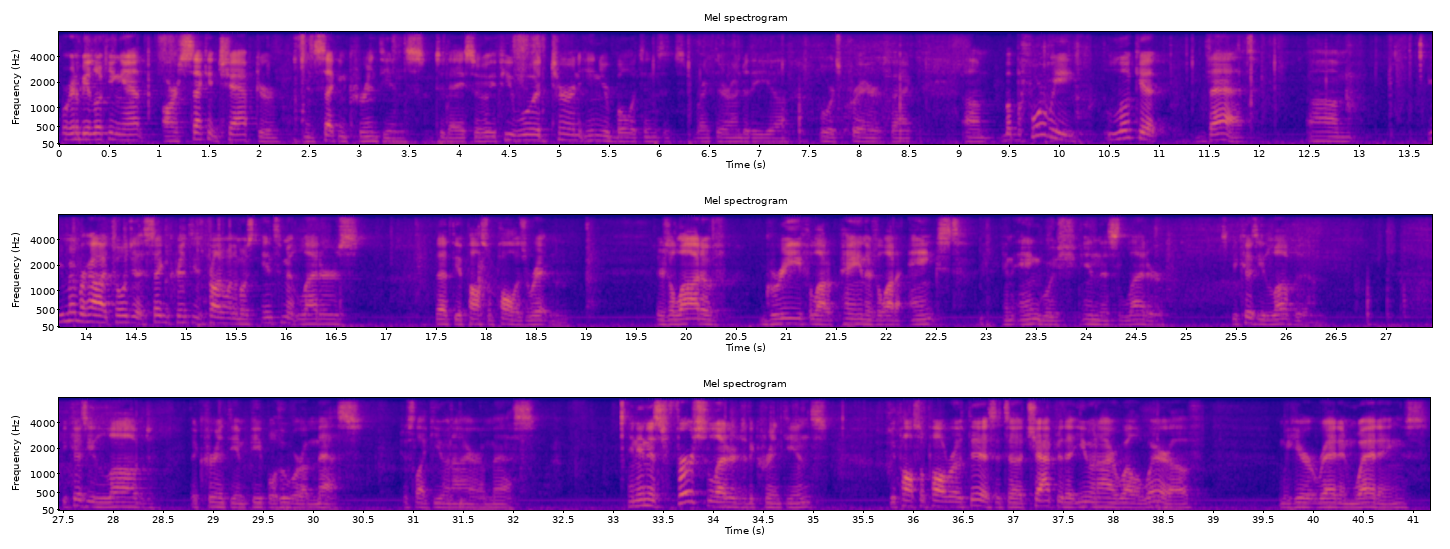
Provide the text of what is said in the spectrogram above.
We're going to be looking at our second chapter in Second Corinthians today. So if you would turn in your bulletins, it's right there under the uh, Lord's Prayer, in fact. Um, but before we look at that, um, you remember how I told you that Second Corinthians is probably one of the most intimate letters that the Apostle Paul has written. There's a lot of grief, a lot of pain, there's a lot of angst and anguish in this letter. It's because he loved them. Because he loved the Corinthian people who were a mess, just like you and I are a mess. And in his first letter to the Corinthians, the Apostle Paul wrote this. It's a chapter that you and I are well aware of. We hear it read in weddings.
